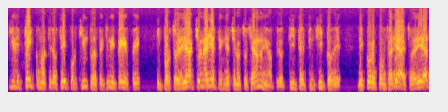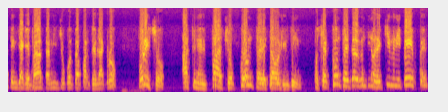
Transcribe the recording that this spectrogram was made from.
tiene 6,06% de las acciones de IPF y por solidaridad accionaria tendría que ser una sociedad anónima, pero el principio de, de corresponsabilidad, de solidaridad, tendría que pagar también su cuota parte de BlackRock. Por eso, hacen el facho contra el Estado argentino. O sea, contra el Estado argentino le eximen IPF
